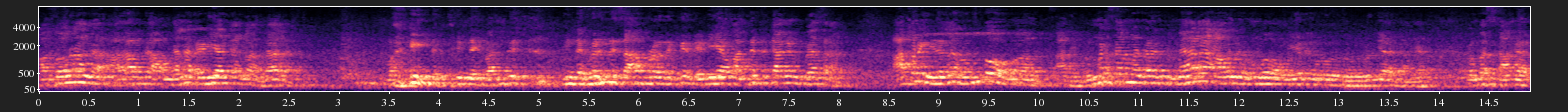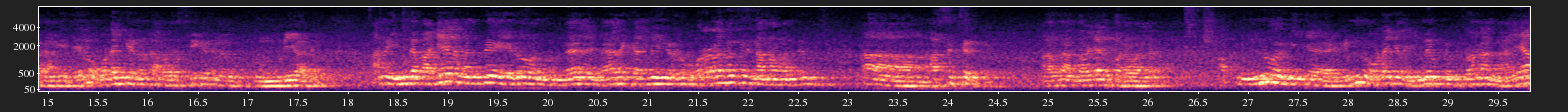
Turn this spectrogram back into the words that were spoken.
அவன் சொல்றாங்க அதாவது அவங்க எல்லாம் ரெடியா இருக்காங்களா வேலை? இன்னைக்கு வந்து இந்த விருந்து சாப்பிட்றதுக்கு ரெடியாக வந்துட்டு இருக்காங்கன்னு பேசுகிறாங்க அப்புறம் இதெல்லாம் ரொம்ப அதை விமர்சனம் பண்ணுறதுக்கு மேலே அவங்க ரொம்ப உயர் உறுதியாக இருக்காங்க ரொம்ப ஸ்ட்ராங்காக இருக்காங்க இதெல்லாம் உடைக்கிறது அவ்வளோ சீக்கிரம் முடியாது ஆனால் இந்த வகையில் வந்து ஏதோ மேலே மேலே கல்விங்கிறது ஓரளவுக்கு நம்ம வந்து அசைச்சிருக்கு அதுதான் அந்த வகையில் பரவாயில்ல அப்போ இன்னும் நீங்கள் இன்னும் உடைக்கல இன்னும் சொன்னால் நயா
